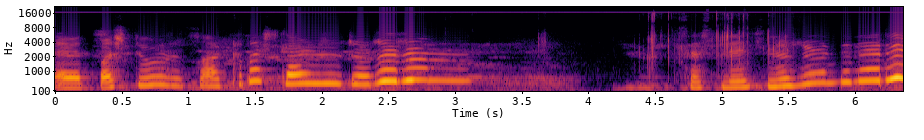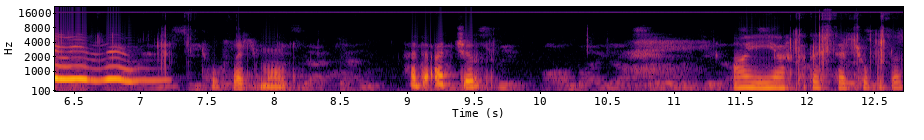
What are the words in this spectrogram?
Evet başlıyoruz arkadaşlar. Sesler için özür dilerim. Çok saçma oldu. Hadi açıl. Ay arkadaşlar çok güzel.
